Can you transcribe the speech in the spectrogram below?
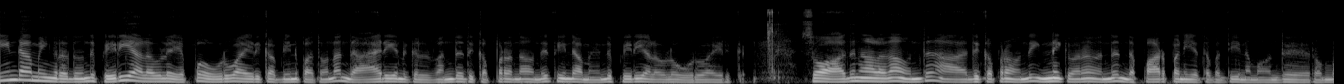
தீண்டாமைங்கிறது வந்து பெரிய அளவில் எப்போ உருவாயிருக்கு அப்படின்னு பார்த்தோம்னா இந்த ஆரியன்கள் வந்ததுக்கப்புறம் தான் வந்து தீண்டாமை வந்து பெரிய அளவில் உருவாயிருக்கு. ஸோ அதனால தான் வந்து அதுக்கப்புறம் வந்து இன்றைக்கி வர வந்து இந்த பார்ப்பனியத்தை பற்றி நம்ம வந்து ரொம்ப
